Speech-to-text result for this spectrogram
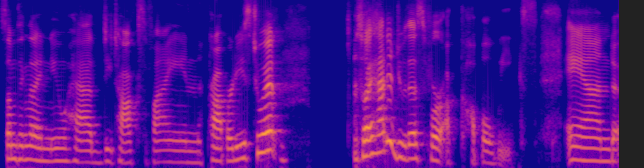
something that I knew had detoxifying properties to it. So I had to do this for a couple weeks. And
